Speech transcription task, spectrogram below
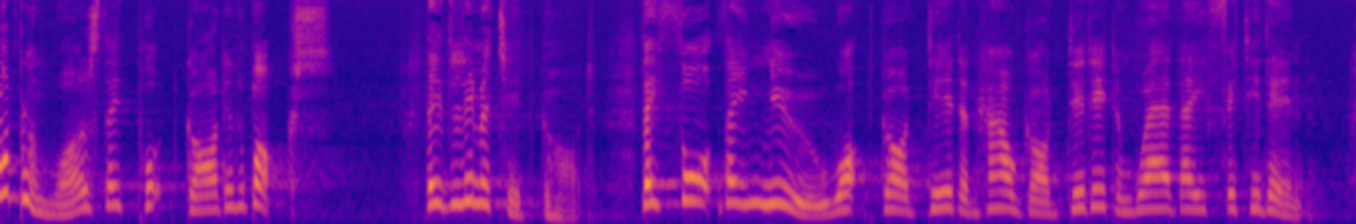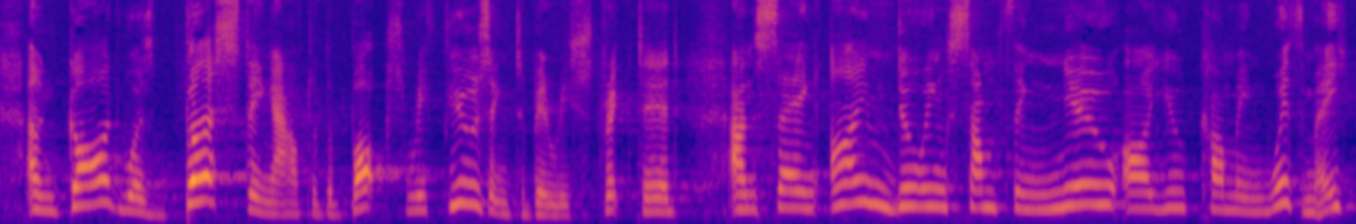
The problem was they'd put God in a box. They'd limited God. They thought they knew what God did and how God did it and where they fitted in. And God was bursting out of the box, refusing to be restricted, and saying, I'm doing something new. Are you coming with me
